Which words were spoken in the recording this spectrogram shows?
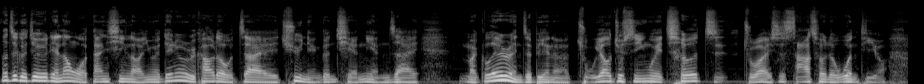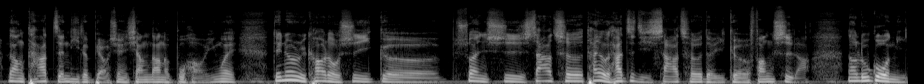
那这个就有点让我担心了，因为 Daniel r i c a r d o 在去年跟前年在 McLaren 这边呢，主要就是因为车子，主要也是刹车的问题哦，让他整体的表现相当的不好。因为 Daniel r i c a r d o 是一个算是刹车，他有他自己刹车的一个方式啦。那如果你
